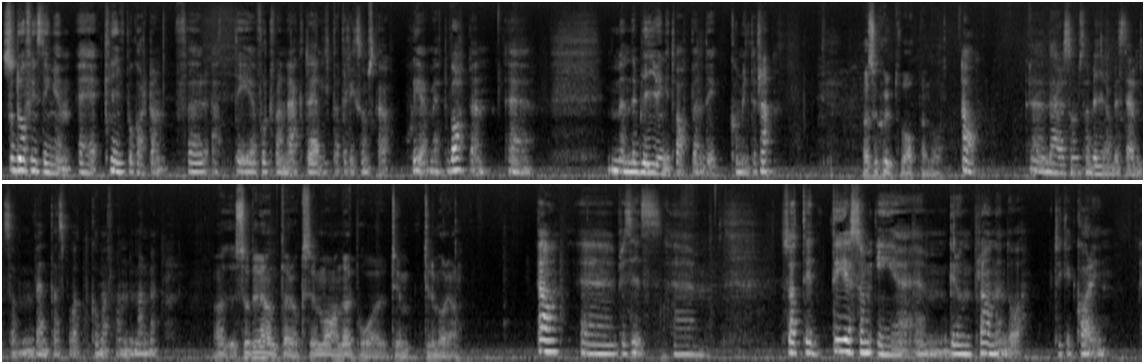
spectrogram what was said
Så då finns det ingen kniv på kartan för att det är fortfarande aktuellt att det liksom ska ske med ett vapen. Men det blir ju inget vapen, det kommer inte fram. Alltså skjutvapen då? Ja. Det här som Samir har beställt som väntas på att komma från Malmö. Ja, så det väntar också Emanuel på till, till en början? Ja, eh, precis. Eh, så att det är det som är ehm, grundplanen då, tycker Karin.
